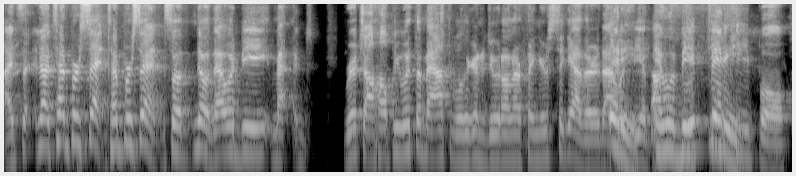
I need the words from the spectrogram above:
I'd say no, 10%, 10%. So no, that would be ma- Rich, I'll help you with the math. We're going to do it on our fingers together. That would be about It would be 50 50. people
